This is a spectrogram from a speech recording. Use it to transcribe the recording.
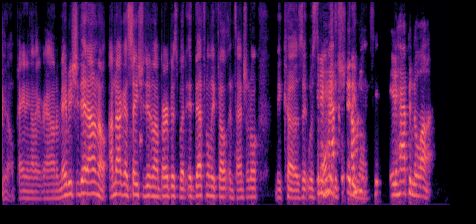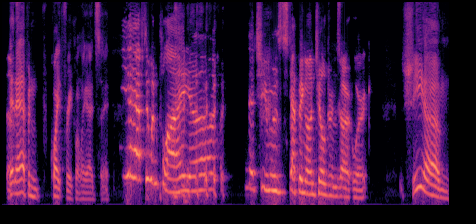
you know painting on the ground, or maybe she did. I don't know. I'm not gonna say she did it on purpose, but it definitely felt intentional because it was it only the shitty ones. It happened a lot. It happened quite frequently, I'd say. You have to imply uh, that she was stepping on children's artwork. She um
